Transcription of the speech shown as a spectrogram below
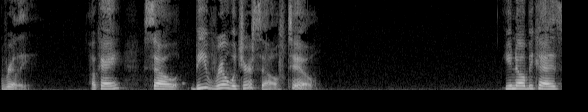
Really. Okay? So be real with yourself too. You know, because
